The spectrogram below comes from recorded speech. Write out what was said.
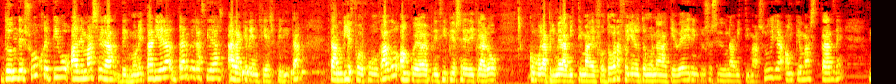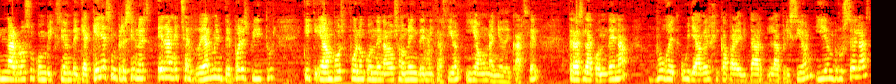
donde su objetivo, además era del monetario, era dar veracidad a la creencia espírita. También fue juzgado, aunque al principio se declaró como la primera víctima del fotógrafo, yo no tengo nada que ver, incluso he sido una víctima suya, aunque más tarde narró su convicción de que aquellas impresiones eran hechas realmente por espíritus y que ambos fueron condenados a una indemnización y a un año de cárcel. Tras la condena, Buget huye a Bélgica para evitar la prisión y en Bruselas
